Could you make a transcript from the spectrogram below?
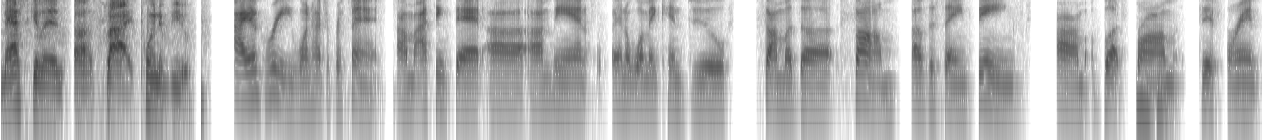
masculine uh, side point of view. I agree 100%. Um, I think that uh, a man and a woman can do some of the some of the same things, um, but from different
